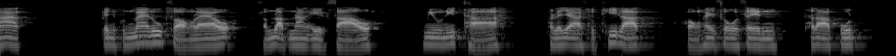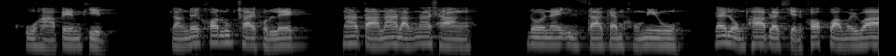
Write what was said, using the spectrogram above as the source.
มาก เป็นคุณแม่ลูกสองแล้วสำหรับนางเอกสาว มิวนิษฐา ภรรยาสุดที่รักของไฮโซเซนธราพุทธคูหาเปรมกิจ หลังได้คลอดลูกชายคนเล็ก หน้าตาน่ารักน่าชัง โดยในอินสตาแกรมของมิว ได้ลงภาพและเขียนข้อความไว้ว่า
